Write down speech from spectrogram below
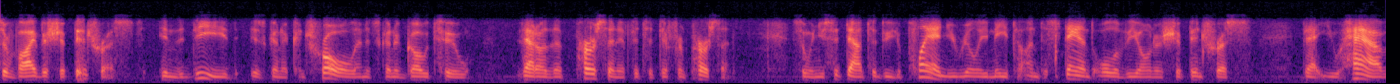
survivorship interest in the deed is going to control and it's going to go to that other person if it's a different person. So when you sit down to do your plan, you really need to understand all of the ownership interests that you have,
